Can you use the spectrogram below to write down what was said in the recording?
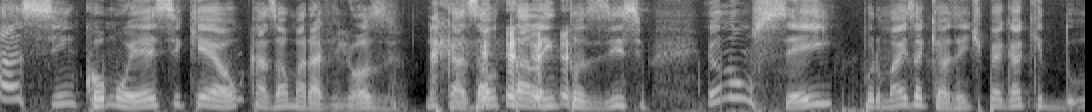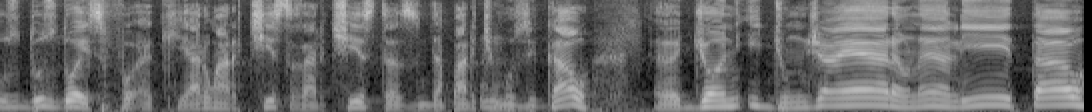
Assim como esse, que é um casal maravilhoso, um casal talentosíssimo. Eu não sei, por mais aqui, ó, se a gente pegar aqui dos, dos dois, que eram artistas, artistas da parte musical, eh, Johnny e June já eram, né, ali e tal,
